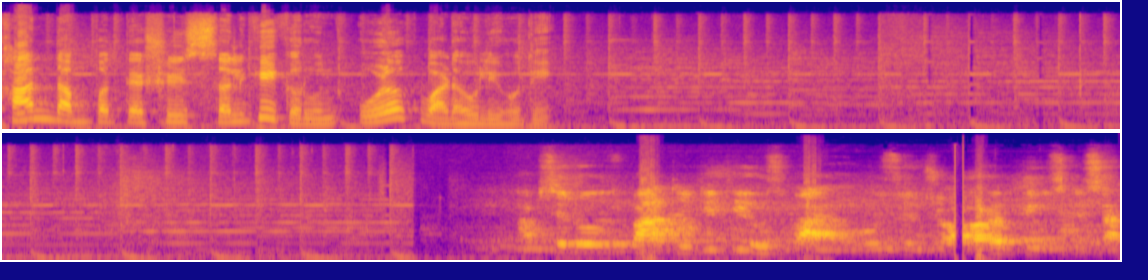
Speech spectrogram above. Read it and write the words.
खान दाम्पत्याशी सलगी करून ओळख वाढवली होती. आपसे रोज बात होती थी उस बार वो जो, जो औरत थी उसके साथ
